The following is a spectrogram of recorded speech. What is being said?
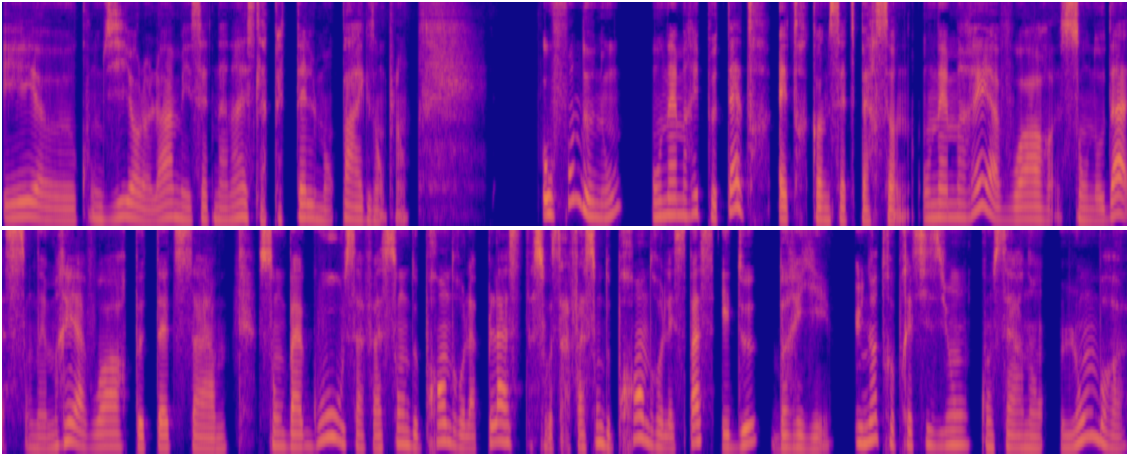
et euh, qu'on dit oh là là, mais cette nana, elle se la pète tellement, par exemple. Hein. Au fond de nous, on aimerait peut-être être comme cette personne. On aimerait avoir son audace, on aimerait avoir peut-être sa, son bagou ou sa façon de prendre la place, sa façon de prendre l'espace et de briller. Une autre précision concernant l'ombre,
